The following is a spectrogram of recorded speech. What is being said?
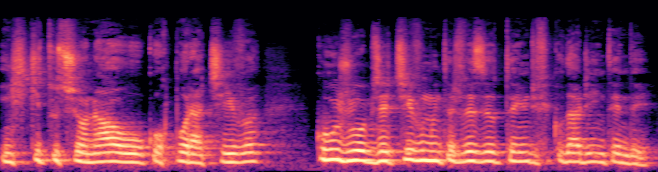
institucional ou corporativa, cujo objetivo muitas vezes eu tenho dificuldade em entender.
